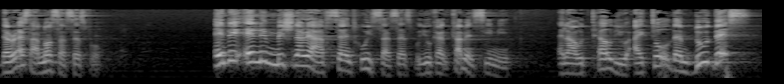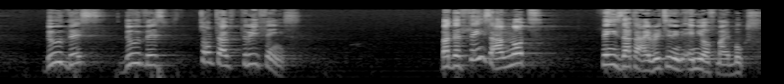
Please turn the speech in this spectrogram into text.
The rest are not successful. Any, any missionary I have sent who is successful, you can come and see me, and I will tell you. I told them, do this, do this, do this, sometimes three things. But the things are not things that are written in any of my books.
